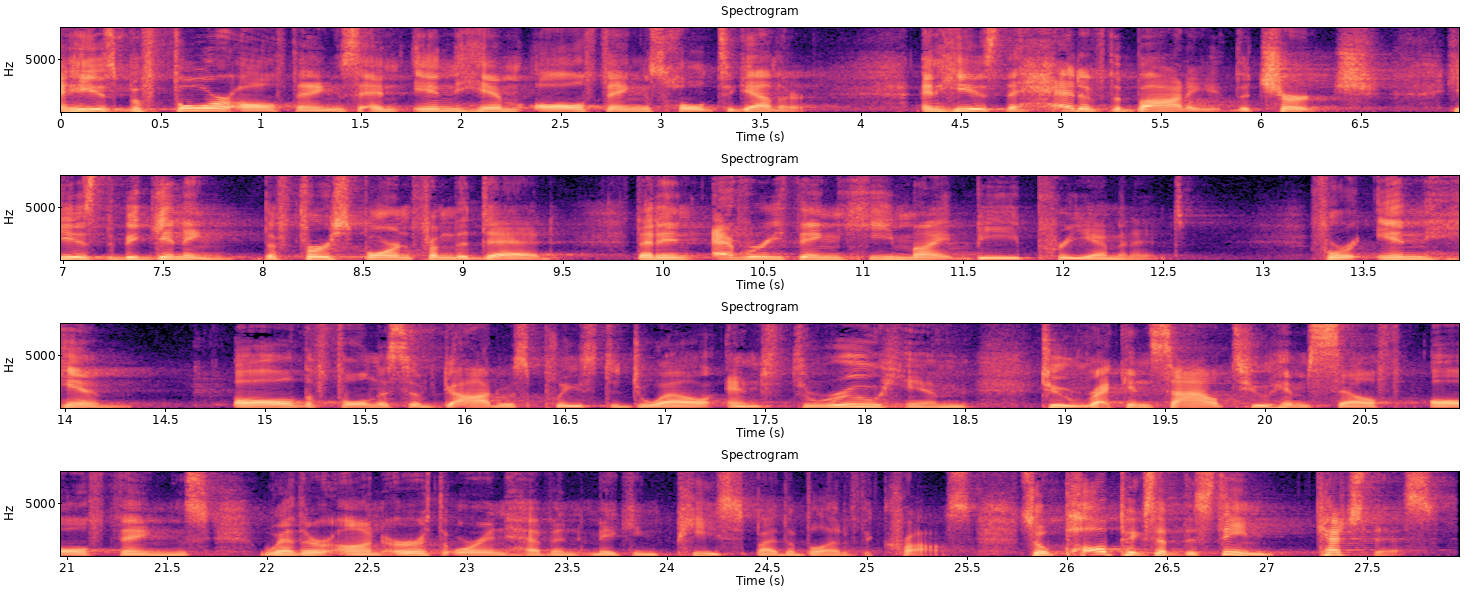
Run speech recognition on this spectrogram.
And he is before all things, and in him all things hold together. And he is the head of the body, the church. He is the beginning, the firstborn from the dead, that in everything he might be preeminent. For in him, all the fullness of God was pleased to dwell, and through him to reconcile to himself all things, whether on earth or in heaven, making peace by the blood of the cross. So Paul picks up this theme, catch this,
